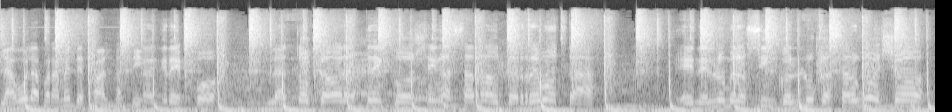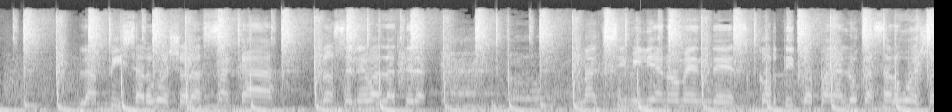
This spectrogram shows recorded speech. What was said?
La bola para Méndez falta, sí. Crespo, la toca ahora Treco, llega Sarraute, rebota en el número 5 Lucas Argüello, la pisa Argüello, la saca, no se le va al lateral. Maximiliano Méndez, cortito para Lucas Argüello.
